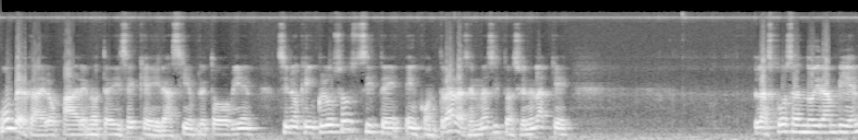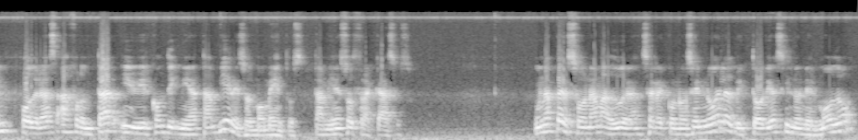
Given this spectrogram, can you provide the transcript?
Un verdadero padre no te dice que irá siempre todo bien, sino que incluso si te encontraras en una situación en la que las cosas no irán bien, podrás afrontar y vivir con dignidad también esos momentos, también esos fracasos. Una persona madura se reconoce no en las victorias, sino en el modo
